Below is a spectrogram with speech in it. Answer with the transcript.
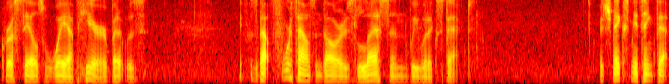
gross sales way up here, but it was it was about $4,000 less than we would expect. Which makes me think that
